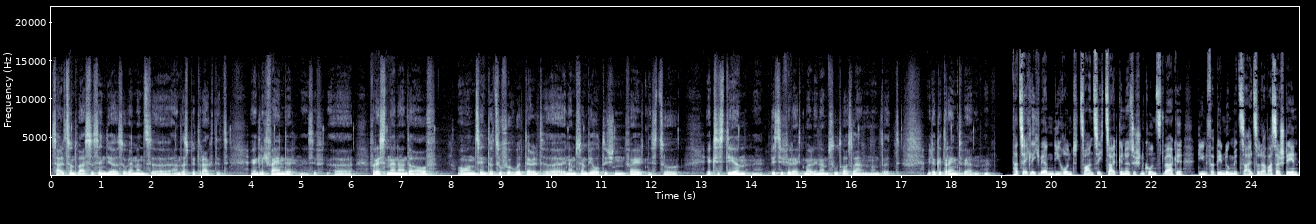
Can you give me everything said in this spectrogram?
Salz und Wasser sind ja, so wenn man es äh, anders betrachtet, eigentlich Feinde. Sie äh, fressen einander auf und sind dazu verurteilt, äh, in einem symbiotischen Verhältnis zu existieren, bis sie vielleicht mal in einem Sudhaus landen und dort wieder getrennt werden. Tatsächlich werden die rund 20 zeitgenössischen Kunstwerke, die in Verbindung mit Salz oder Wasser stehen,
